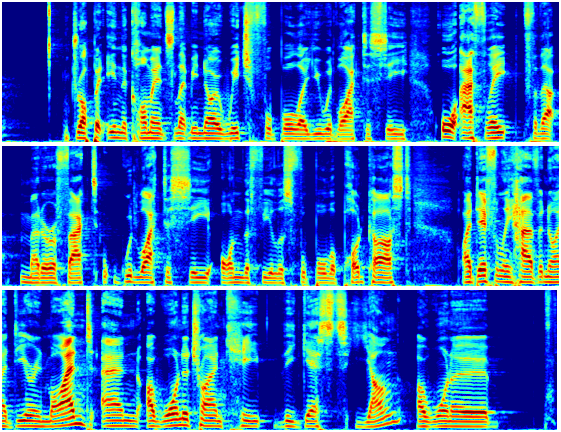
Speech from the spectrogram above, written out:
drop it in the comments. Let me know which footballer you would like to see, or athlete for that matter of fact, would like to see on the Fearless Footballer podcast. I definitely have an idea in mind, and I want to try and keep the guests young. I want to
